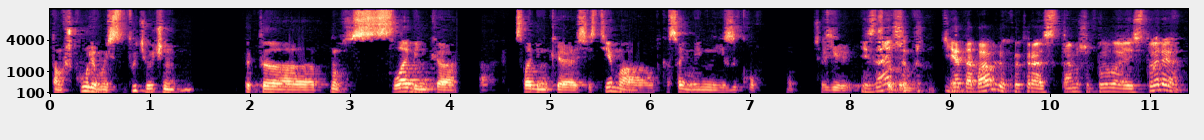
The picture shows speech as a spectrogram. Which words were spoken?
там в школе, в институте очень это ну, слабенько, слабенькая система вот, касаемо именно языков. Сергей, и знаешь, я добавлю как раз, там же была история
